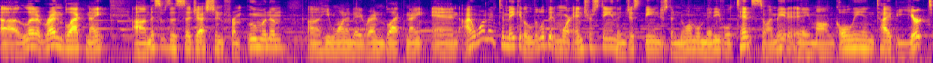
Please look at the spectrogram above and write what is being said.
uh, red and black knight. Um, this was a suggestion from Umanum. Uh, he wanted a red and black knight, and I wanted to make it a little bit more interesting than just being just a normal medieval tint, so I made it a Mongolian type yurt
